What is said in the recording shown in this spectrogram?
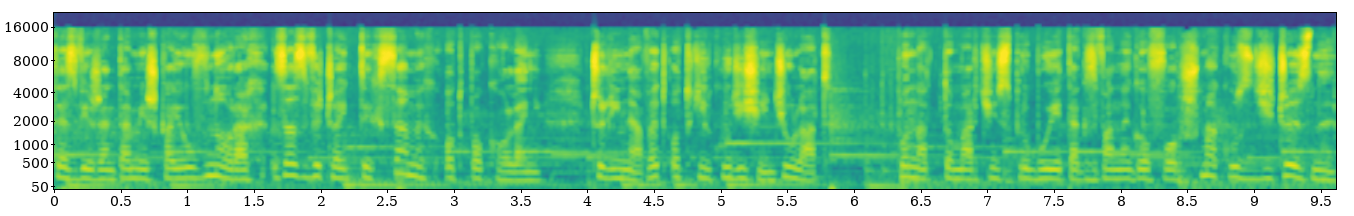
Te zwierzęta mieszkają w norach, zazwyczaj tych samych od pokoleń, czyli nawet od kilkudziesięciu lat. Ponadto Marcin spróbuje tak zwanego forszmaku z dziczyzny,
